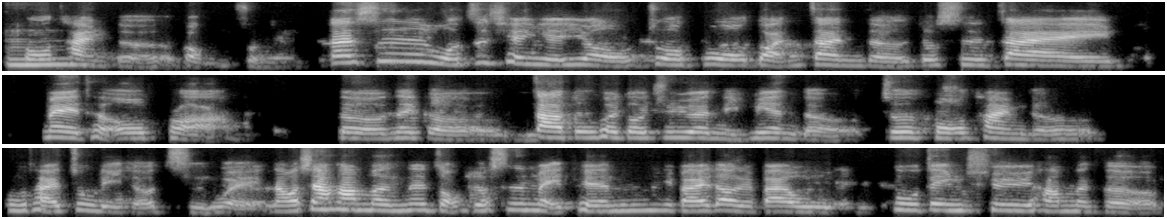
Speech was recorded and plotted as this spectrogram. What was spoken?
full time 的工作。嗯。但是我之前也有做过短暂的，就是在 Mate Opera 的那个大都会歌剧院里面的，就是 full time 的。舞台助理的职位，然后像他们那种，就是每天礼拜一到礼拜五固定去他们的，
